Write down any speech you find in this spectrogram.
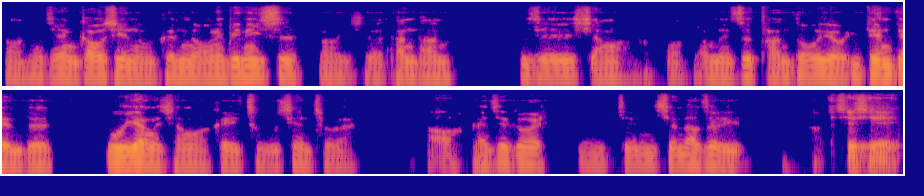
啊，那今天很高兴我跟王彦斌律师啊一起来谈谈一些想法啊，那每次谈都会有一点点的不一样的想法可以出现出来。好，感谢各位，今天先到这里。谢谢。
